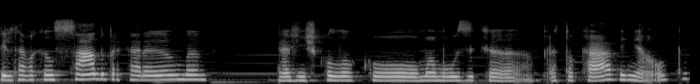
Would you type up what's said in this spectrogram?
Ele tava cansado pra caramba. A gente colocou uma música pra tocar bem alta.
